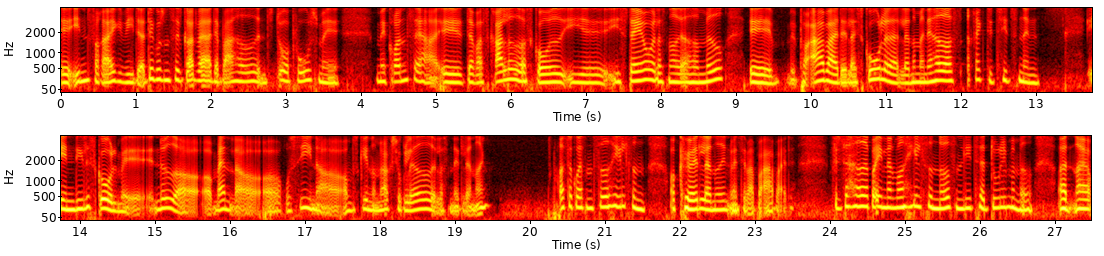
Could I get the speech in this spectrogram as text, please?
øh, inden for rækkevidde. Og det kunne sådan set godt være, at jeg bare havde en stor pose med, med grøntsager, øh, der var skrællet og skåret i, øh, i stave eller sådan noget, jeg havde med øh, på arbejde eller i skole eller et eller andet. Men jeg havde også rigtig tit sådan en, en lille skål med nødder og mandler og rosiner og måske noget mørk chokolade eller sådan et eller andet. Ikke? Og så kunne jeg sådan sidde hele tiden og køre et eller andet ind, mens jeg var på arbejde. Fordi så havde jeg på en eller anden måde hele tiden noget sådan lige til at dulme med. Og når jeg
